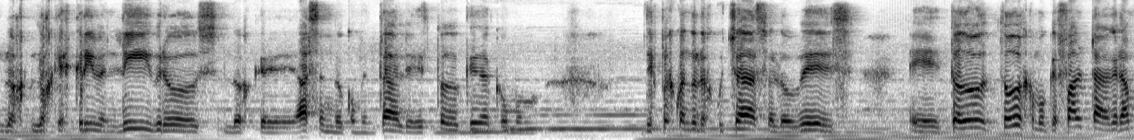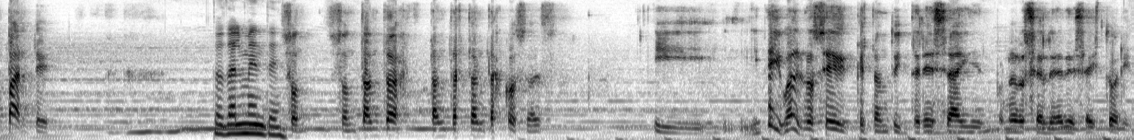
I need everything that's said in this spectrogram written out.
los- los que escriben libros, los que hacen documentales, todo queda como... Después cuando lo escuchás o lo ves, eh, todo, todo es como que falta gran parte. Totalmente. Son, son tantas, tantas, tantas cosas. Y, y da igual no sé qué tanto interés hay en ponerse a leer esa historia.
